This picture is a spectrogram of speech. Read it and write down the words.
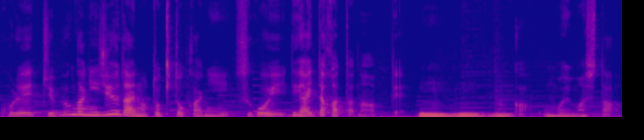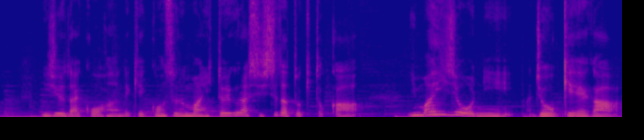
これ自分が20代の時とかにすごい出会いたかったなって、うんうんうん、なんか思いました。20代後半で結婚する前に一人暮らししてた時とか今以上に情景が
